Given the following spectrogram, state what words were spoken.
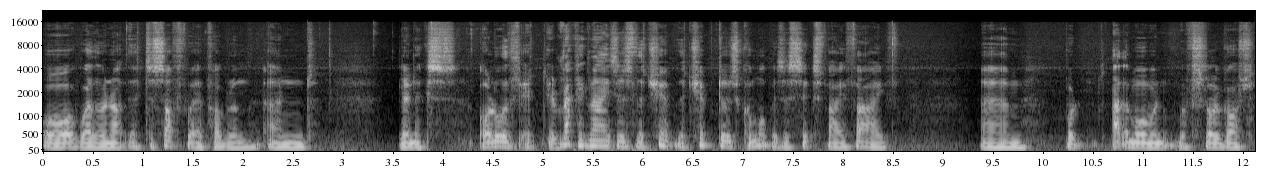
or whether or not it's a software problem and Linux although it, it recognises the chip, the chip does come up as a 655. Um, but at the moment, we've still got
